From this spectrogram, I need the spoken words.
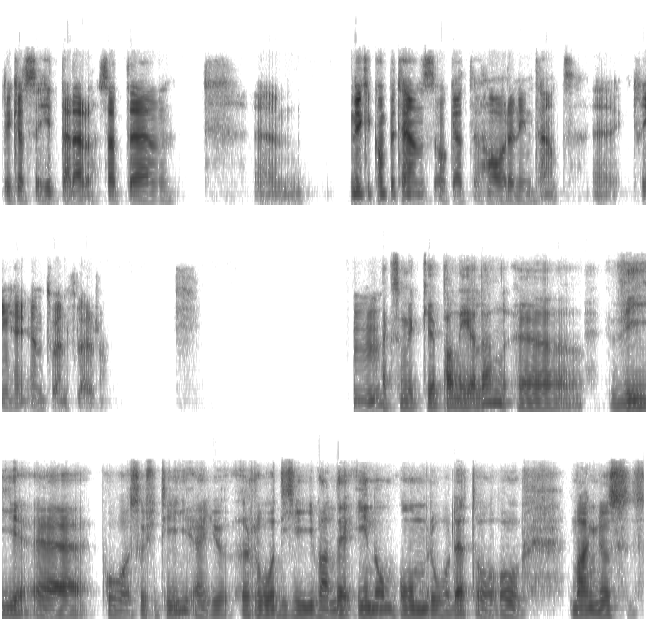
lyckats hitta där då. Ehm, ehm, mycket kompetens och att ha den internt eh, kring end-to-end-flöde Mm. Tack så mycket panelen. Eh, vi eh, på Society är ju rådgivande inom området och Magnus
